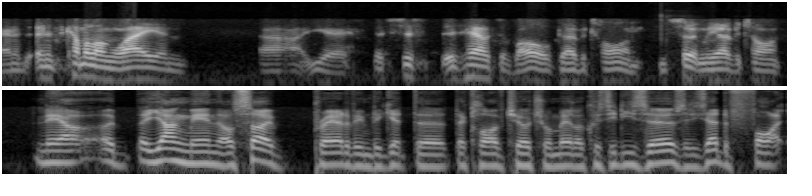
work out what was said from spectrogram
and, and it's come a long way. And uh, yeah, it's just it's how it's evolved over time, and certainly over time. Now, a, a young man, I was so proud of him to get the, the Clive Churchill medal because he deserves it. He's had to fight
